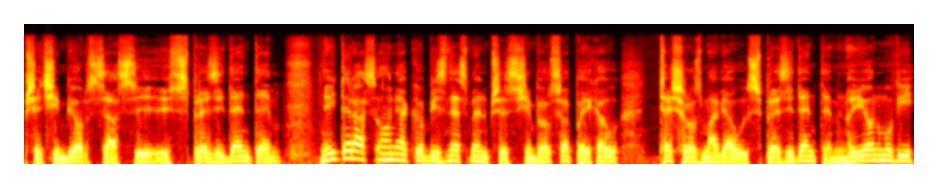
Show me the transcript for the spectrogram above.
przedsiębiorca z, z prezydentem. No i teraz on jako biznesmen, przedsiębiorca pojechał, też rozmawiał z prezydentem. No i on mówi,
